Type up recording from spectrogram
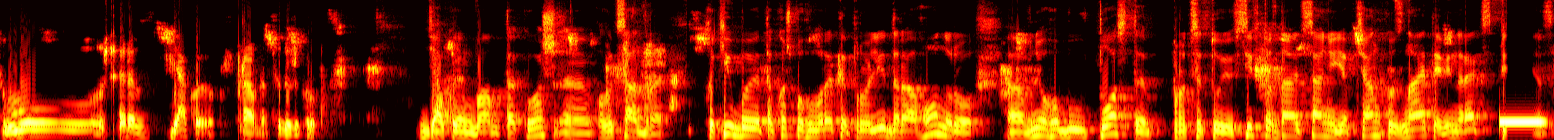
Тому ще раз дякую. Правда, це дуже круто. Дякуємо вам також, Е, Олександре. Хотів би також поговорити про лідера гонору. Е, В нього був пост. Процитую: всі, хто знають Саню Япчанку, знаєте, він рекс піс.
